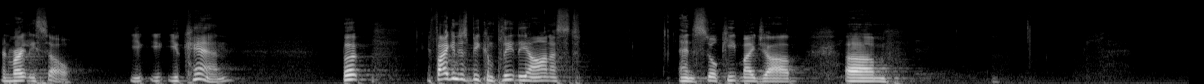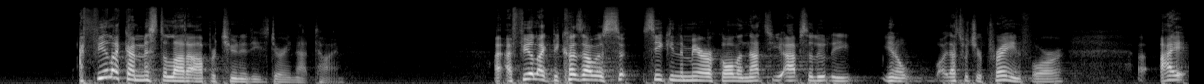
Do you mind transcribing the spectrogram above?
and rightly so. You, you, you can. But if I can just be completely honest and still keep my job, um, I feel like I missed a lot of opportunities during that time. I, I feel like because I was seeking the miracle, and that's you absolutely, you know, that's what you're praying for. I,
